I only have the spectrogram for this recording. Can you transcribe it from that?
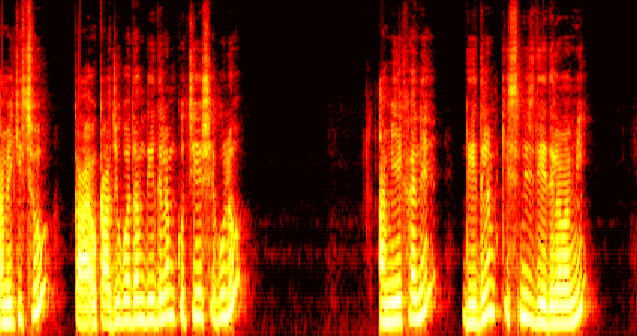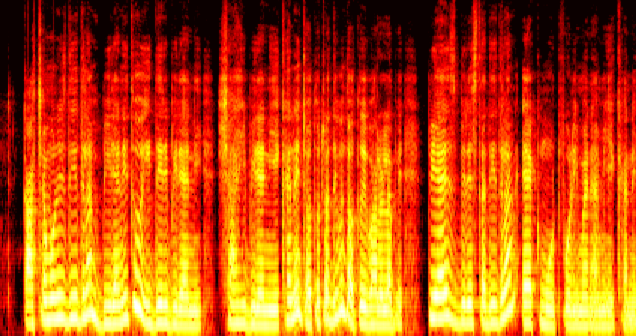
আমি কিছু কাজু বাদাম দিয়ে দিলাম কুচিয়ে সেগুলো। আমি এখানে দিয়ে দিলাম কিশমিশ দিয়ে দিলাম আমি। কাঁচামরিচ দিয়ে দিলাম বিরিয়ানি তো, ঈদের বিরিয়ানি, শাহি বিরিয়ানি। এখানে যতটা দেবেন ততই ভালো লাগবে। পেঁয়াজ বেরেস্তা দিয়ে দিলাম এক মুঠ পরিমাণে আমি এখানে।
